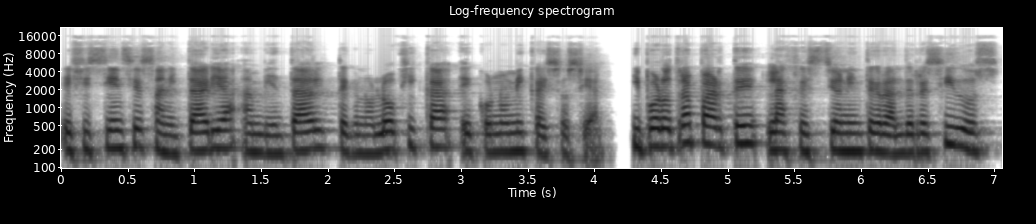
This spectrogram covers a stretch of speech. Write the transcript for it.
eficiencia sanitaria, ambiental, tecnológica, económica y social. Y por otra parte, la gestión integral de residuos,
